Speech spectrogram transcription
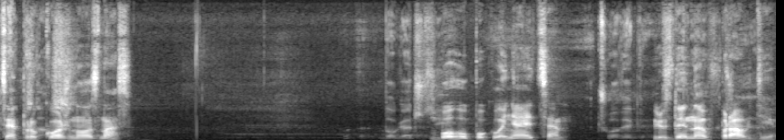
Це про кожного з нас. Богу поклоняється людина в правді.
